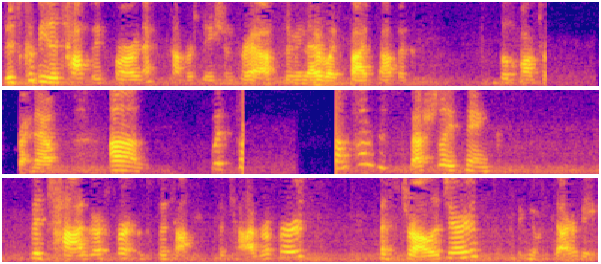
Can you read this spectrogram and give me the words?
this could be the topic for our next conversation, perhaps. I mean, I have like five topics bookmarked right now, um, but sometimes, especially, I think photographer, photo, photographers, astrologers, speaking of photography,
